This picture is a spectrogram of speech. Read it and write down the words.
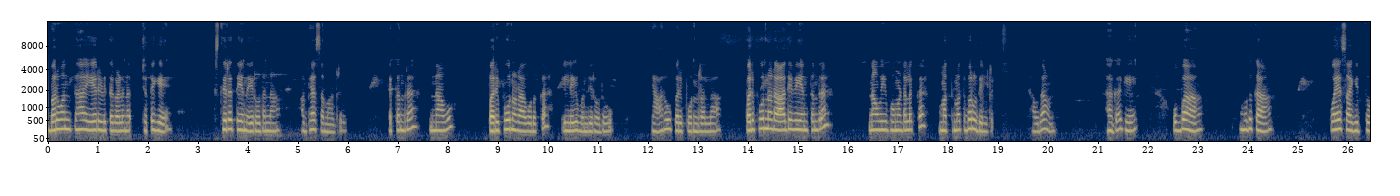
ಬರುವಂತಹ ಏರಿಳಿತಗಳ ಜೊತೆಗೆ ಸ್ಥಿರತೆಯಿಂದ ಇರೋದನ್ನು ಅಭ್ಯಾಸ ಮಾಡಿರಿ. ಯಾಕಂದ್ರೆ ನಾವು ಪರಿಪೂರ್ಣರಾಗೋದಕ್ಕೆ ಇಲ್ಲಿಗೆ ಬಂದಿರೋದು. ಯಾರೂ ಪರಿಪೂರ್ಣರಲ್ಲ. ಪರಿಪೂರ್ಣರಾದೀವಿ ಅಂತಂದ್ರೆ ನಾವು ಈ ಭೂಮಂಡಲಕ್ಕೆ ಮತ್ತೆ ಮತ್ತೆ ಬರೋದಿಲ್ಲ ರೀ ಹೌದಾ? ಹಾಗಾಗಿ ಒಬ್ಬ ಮುದುಕ ವಯಸ್ಸಾಗಿತ್ತು,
